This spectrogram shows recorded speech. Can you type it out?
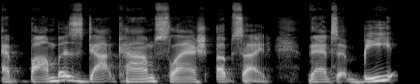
at bombas.com slash upside. That's B-O-M-B-A-S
